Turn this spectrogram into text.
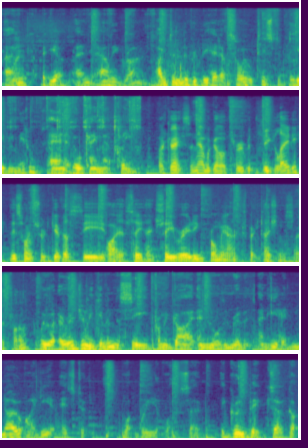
the And plant. yeah, and how they're grown. I've deliberately had our soil tested for heavy metals, and it all came out clean. Okay, so now we're going through with the big lady. This one should give us the highest THC reading from our expectations so far. We were originally given the seed from a guy in Northern Rivers, and he had no idea as to what breed it was. So it grew big, so it got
